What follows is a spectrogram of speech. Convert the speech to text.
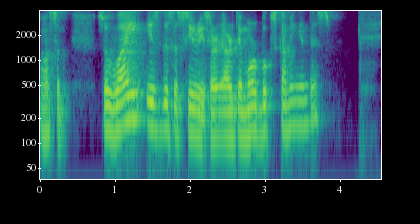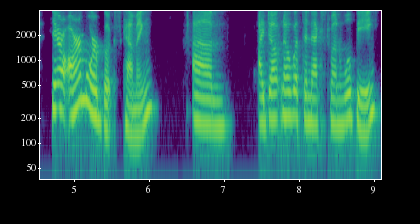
Awesome. So why is this a series? Are, are there more books coming in this? There are more books coming. Um, I don't know what the next one will be.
